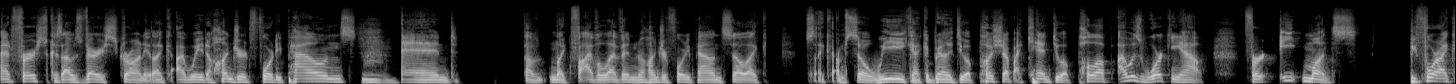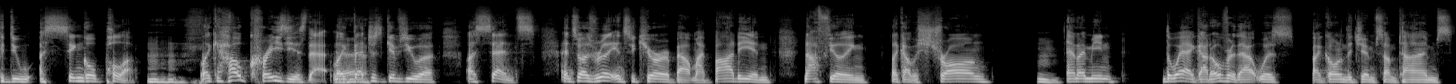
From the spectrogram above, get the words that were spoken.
at first because I was very scrawny. Like I weighed 140 pounds mm. and I'm like 5'11, 140 pounds. So like, it's like I'm so weak. I could barely do a push up. I can't do a pull up. I was working out for eight months before I could do a single pull up. Mm-hmm. Like, how crazy is that? Like, yeah. that just gives you a, a sense. And so I was really insecure about my body and not feeling like I was strong. Hmm. And I mean, the way I got over that was by going to the gym sometimes,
